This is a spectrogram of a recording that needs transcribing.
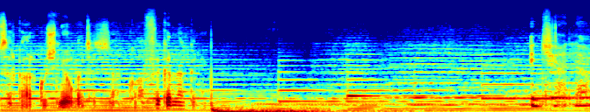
سرکار کچھ نہیں ہوگا چچا جان کو۔ آپ فکر نہ کریں۔ انشاءاللہ۔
